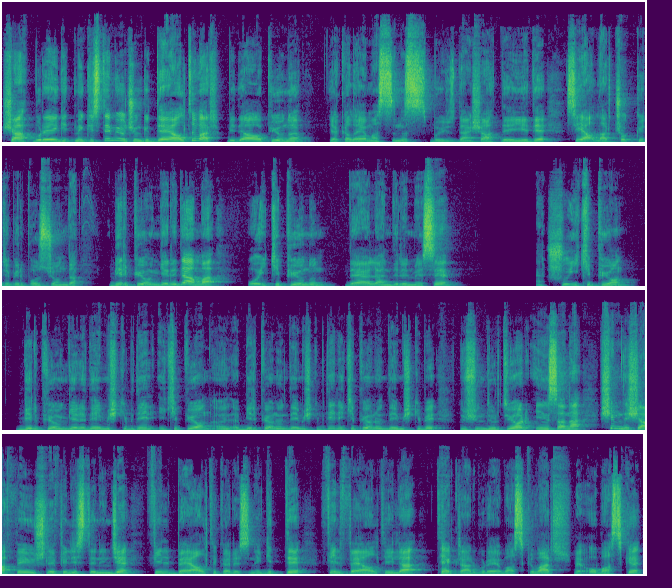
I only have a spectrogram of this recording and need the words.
Şah buraya gitmek istemiyor çünkü D6 var. Bir daha o piyonu yakalayamazsınız. Bu yüzden şah D7. Siyahlar çok kötü bir pozisyonda. Bir piyon geride ama o iki piyonun değerlendirilmesi şu iki piyon bir piyon gerideymiş gibi değil, iki piyon bir piyon öndeymiş gibi değil, iki piyon öndeymiş gibi düşündürtüyor insana. Şimdi şah f3 ile fil istenince fil b6 karesine gitti. Fil f6 ile tekrar buraya baskı var ve o baskı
